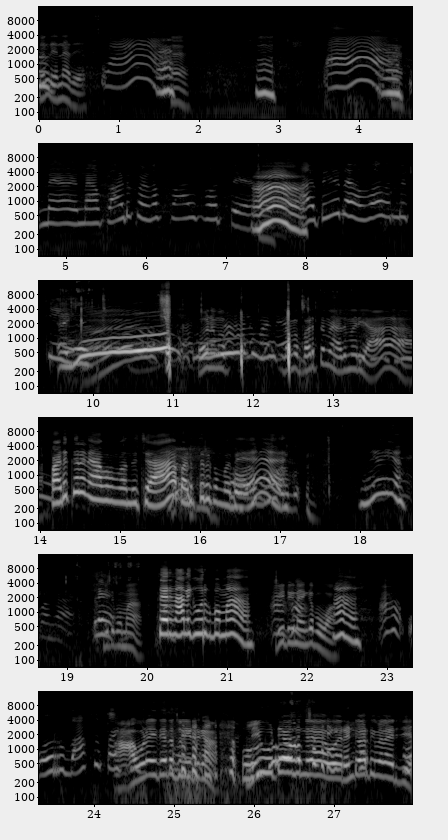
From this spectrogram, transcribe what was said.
சொல்லு என்னது? நான். ம். படுப்பெல்லாம் பாய் போட்டேன். அதே நம்ம வந்துச்சு. ஓ நம்ம படுத்தமே அது மாதிரியா? படுக்கிற ஞாபகம் வந்துச்சா? படுத்திருக்கும் போது. சரி நாளைக்கு ஊருக்கு போமா வீட்டுக்கு எங்க போவான் ஒரு மாசம் தான் அவனும் இதே தான் சொல்லிட்டு இருக்கான். லீவ் விட்டே வந்து ஒரு ரெண்டு வாரத்துக்கு மேல ஆயிடுச்சு.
